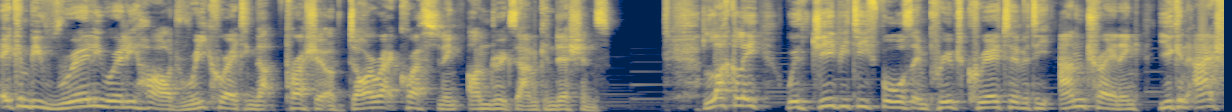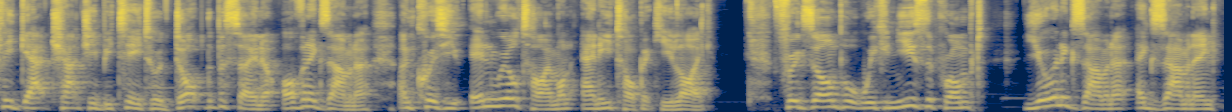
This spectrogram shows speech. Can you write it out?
It can be really, really hard recreating that pressure of direct questioning under exam conditions. Luckily, with GPT-4's improved creativity and training, you can actually get ChatGPT to adopt the persona of an examiner and quiz you in real time on any topic you like. For example, we can use the prompt, you're an examiner examining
